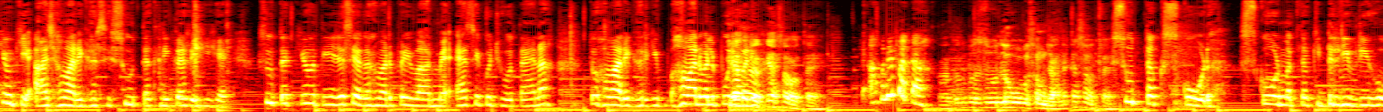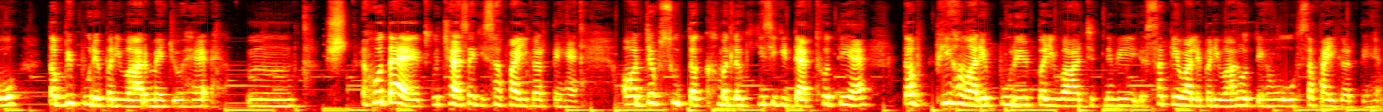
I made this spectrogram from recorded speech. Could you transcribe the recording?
क्योंकि आज हमारे घर से सूतक निकल रही है। सूतक क्या होती है? जैसे अगर हमारे परिवार में ऐसे कुछ होता है ना तो हमारे घर की हमारे वाले पूरे कैसा कैसा होता है? पता? हाँ, तो बस लोगों को समझाने कैसा होता है? सूतक स्कोर। स्कोर मतलब कि डिलीवरी हो तब भी पूरे परिवार में जो है होता है कुछ ऐसा कि सफ़ाई करते हैं। और जब सूतक मतलब कि किसी की डेथ होती है तब भी हमारे पूरे परिवार जितने भी सके वाले परिवार होते हैं वो सफ़ाई करते हैं।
